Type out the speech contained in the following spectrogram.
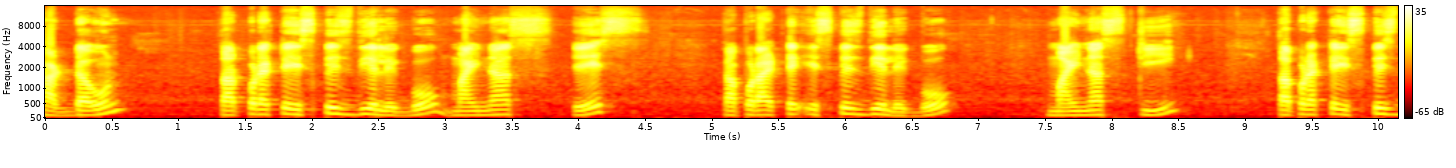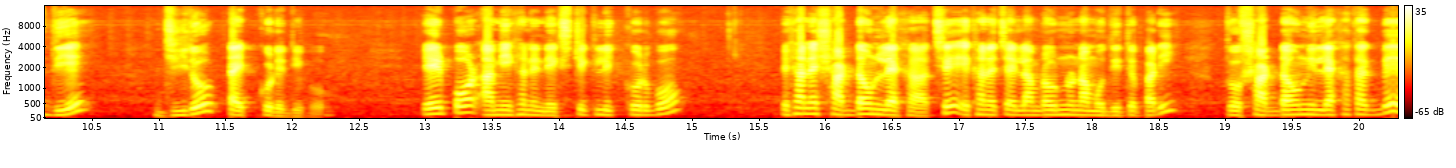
শাটডাউন, তারপর একটা স্পেস দিয়ে লিখব মাইনাস এস, তারপর একটা স্পেস দিয়ে লিখব মাইনাস টি, তারপর একটা স্পেস দিয়ে জিরো টাইপ করে দিব। এরপর আমি এখানে নেক্সটে ক্লিক করব। এখানে শাটডাউন লেখা আছে, এখানে চাইলে আমরা অন্য নামও দিতে পারি। তো শাটডাউনই লেখা থাকবে,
